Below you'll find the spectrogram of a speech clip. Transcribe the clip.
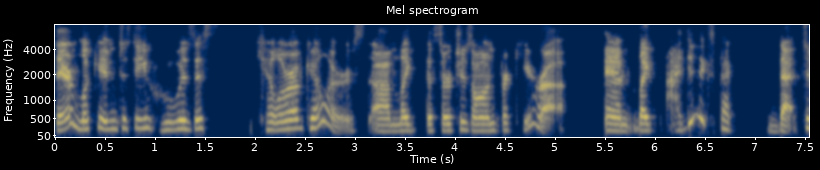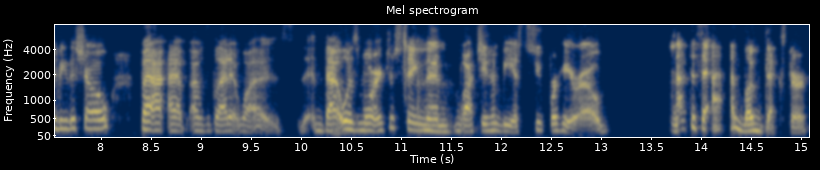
they're looking to see who is this killer of killers. Um like the search is on for Kira. And like I didn't expect that to be the show but I, I, I was glad it was that was more interesting than watching him be a superhero not to say I, I love Dexter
